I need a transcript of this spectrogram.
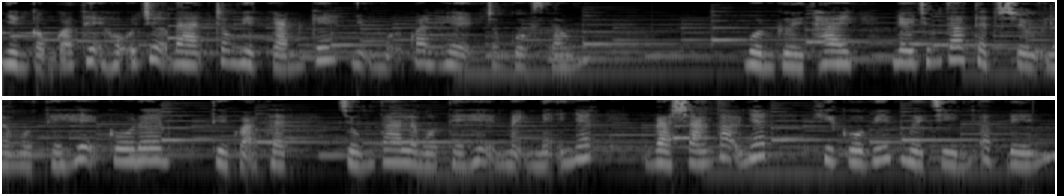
nhưng cũng có thể hỗ trợ bạn trong việc gắn kết những mối quan hệ trong cuộc sống. Buồn cười thay, nếu chúng ta thật sự là một thế hệ cô đơn, thì quả thật chúng ta là một thế hệ mạnh mẽ nhất và sáng tạo nhất khi Covid-19 ập đến.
